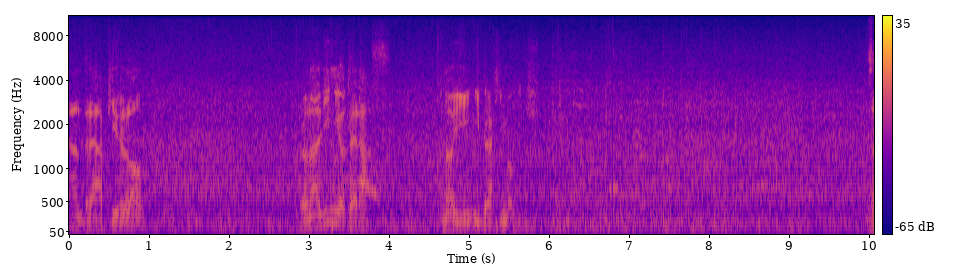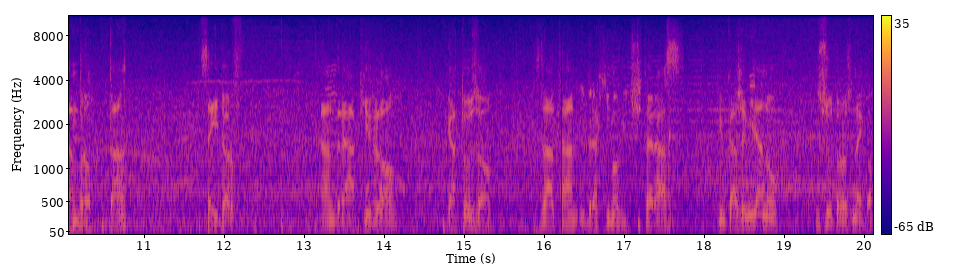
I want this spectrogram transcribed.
Andrea Pirlo. Ronaldinho teraz. No i Ibrahimowicz. Zambrotta. Sejdorf. Andrea Pirlo. Gattuso. Zlatan Ibrahimowicz teraz. Piłkarze Milanu z rzutu rożnego.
